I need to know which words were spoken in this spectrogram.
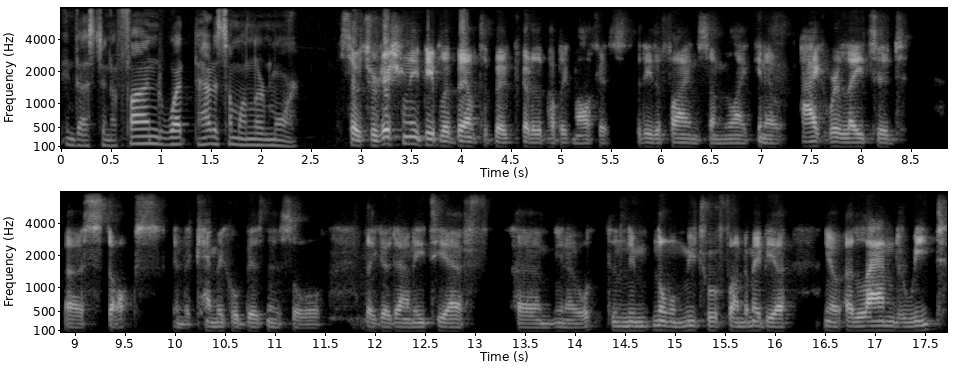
invest in a fund? What? How does someone learn more? So traditionally, people have been able to go to the public markets that either find some like you know ag-related uh, stocks in the chemical business, or they go down ETF, um, you know, the normal mutual fund, or maybe a you know a land REIT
